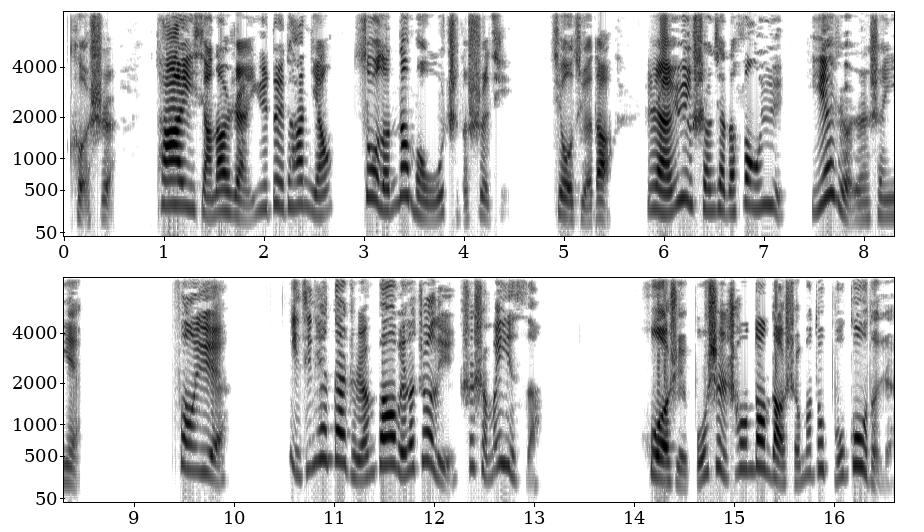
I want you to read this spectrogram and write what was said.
可是他一想到冉玉对他娘做了那么无耻的事情，就觉得冉玉生下的凤玉也惹人生厌。凤玉，你今天带着人包围了这里是什么意思？祸水不是冲动到什么都不顾的人。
